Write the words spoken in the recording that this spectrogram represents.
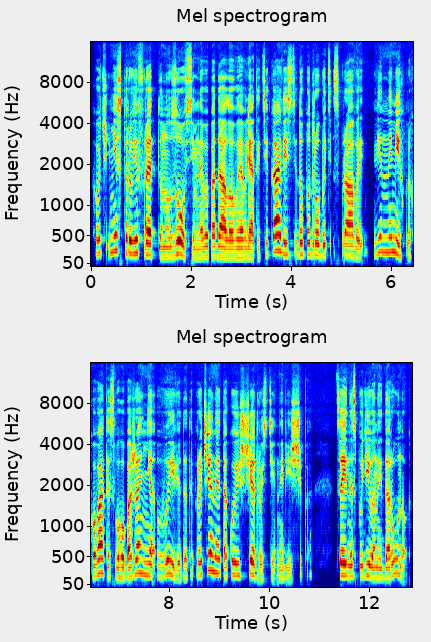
Хоч містерові Фреттону зовсім не випадало виявляти цікавість до подробиць справи, він не міг приховати свого бажання вивідати причини такої щедрості небіжчика. Цей несподіваний дарунок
